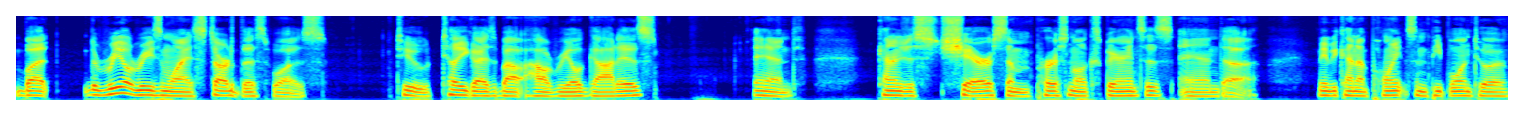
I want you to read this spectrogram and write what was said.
but the real reason why I started this was to tell you guys about how real God is and kind of just share some personal experiences and uh, maybe kind of point some people into a,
